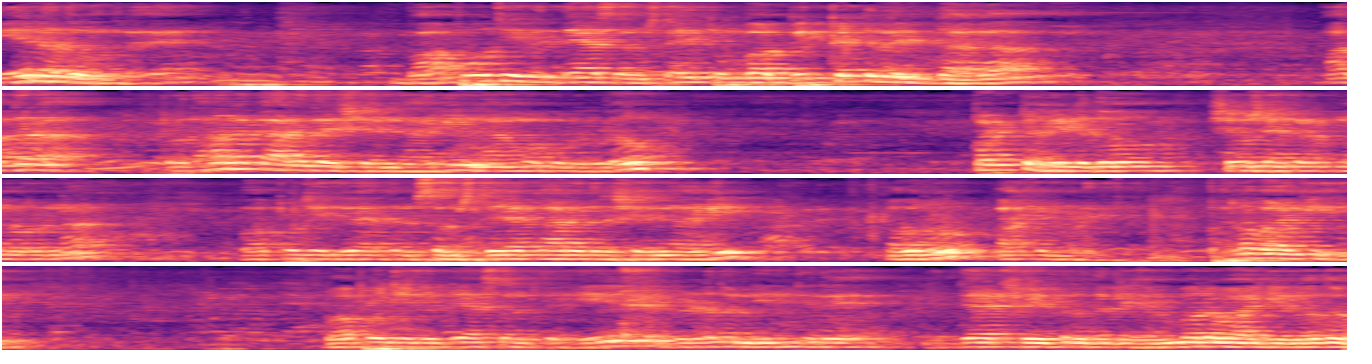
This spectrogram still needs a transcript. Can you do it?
ಏನದು ಅಂದರೆ, ಬಾಪೂಜಿ ವಿದ್ಯಾಸಂಸ್ಥೆ ತುಂಬ ಬಿಕ್ಕಟ್ಟಿನಲ್ಲಿದ್ದಾಗ, ಅದರ ಪ್ರಧಾನ ಕಾರ್ಯದರ್ಶಿಯನ್ನಾಗಿ ನಮ್ಮ ಗುರುಗಳು ಪಟ್ಟು ಹಿಡಿದು ಶಿವಶಂಕರಪ್ಪನವರನ್ನು ಬಾಪೂಜಿ ವಿದ್ಯಾಸಂ ಸಂಸ್ಥೆಯ ಕಾರ್ಯದರ್ಶಿಯನ್ನಾಗಿ ಅವರು ಆಯ್ಕೆ ಮಾಡಿದರು. ಫಲವಾಗಿ ಬಾಪೂಜಿ ವಿದ್ಯಾಸಂಸ್ಥೆ ಹೇಗೆ ಬೆಳೆದು ನಿಂತಿದೆ ವಿದ್ಯಾಕ್ಷೇತ್ರದಲ್ಲಿ ಹೆಮ್ಮರವಾಗಿ ಇರೋದು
